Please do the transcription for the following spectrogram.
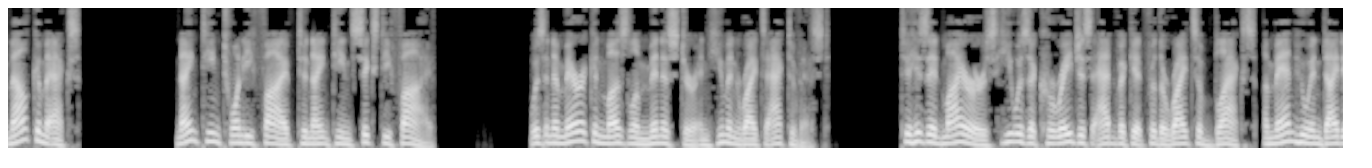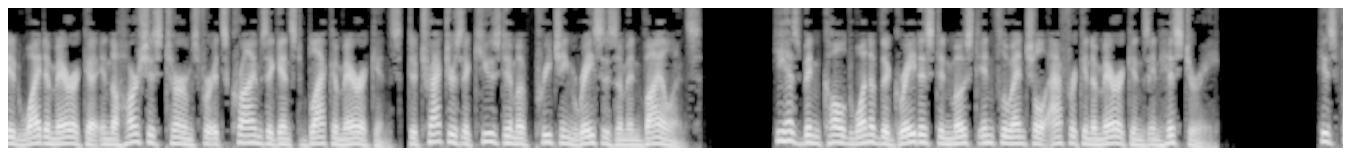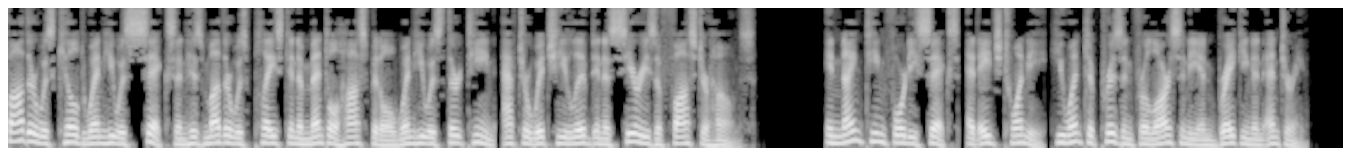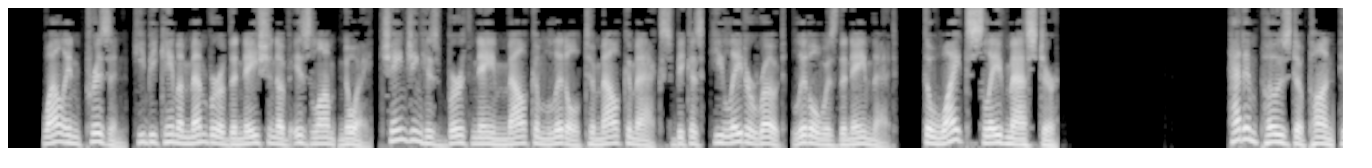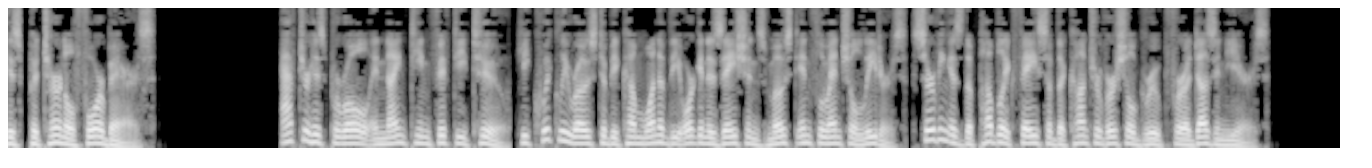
Malcolm X 1925–1965 was an American Muslim minister and human rights activist. To his admirers he was a courageous advocate for the rights of blacks, a man who indicted white America in the harshest terms for its crimes against black Americans. Detractors accused him of preaching racism and violence. He has been called one of the greatest and most influential African Americans in history. His father was killed when he was six and his mother was placed in a mental hospital when he was 13, after which he lived in a series of foster homes. In 1946, at age 20, he went to prison for larceny and breaking and entering. While in prison, he became a member of the Nation of Islam changing his birth name Malcolm Little to Malcolm X because, he later wrote, Little was the name that the white slavemaster had imposed upon his paternal forebears. After his parole in 1952, he quickly rose to become one of the organization's most influential leaders, serving as the public face of the controversial group for a dozen years.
